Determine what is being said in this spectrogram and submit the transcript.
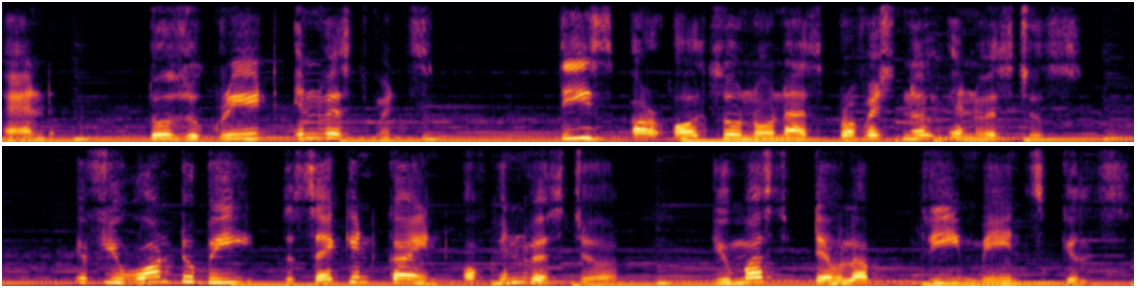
and those who create investments. These are also known as professional investors. If you want to be the second kind of investor, you must develop three main skills.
